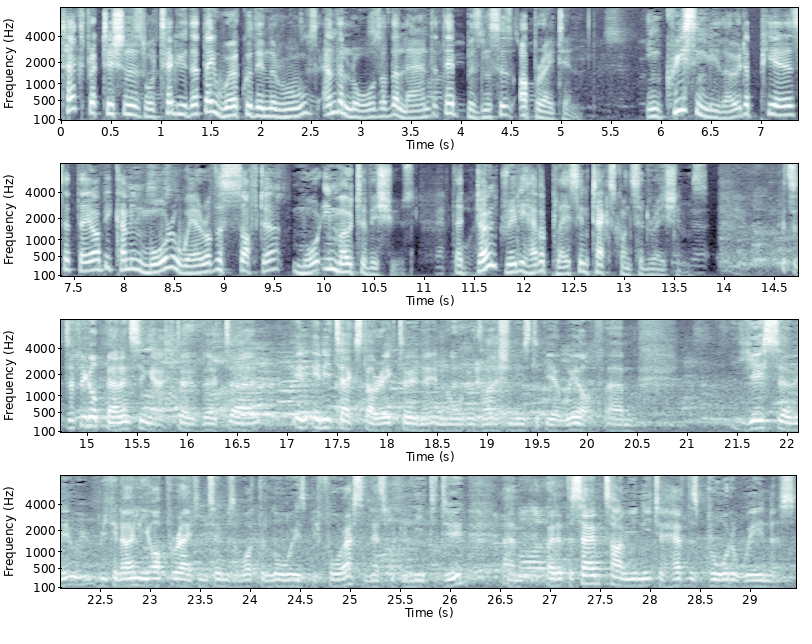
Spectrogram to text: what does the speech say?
Tax practitioners will tell you that they work within the rules and the laws of the land that their businesses operate in. Increasingly, though, it appears that they are becoming more aware of the softer, more emotive issues that don't really have a place in tax considerations. It's a difficult balancing act uh, that uh, any tax director in, an organisation needs to be aware of. Um, yes, uh, we, we, can only operate in terms of what the law is before us, and that's what we need to do. Um, but at the same time, you need to have this broad awareness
